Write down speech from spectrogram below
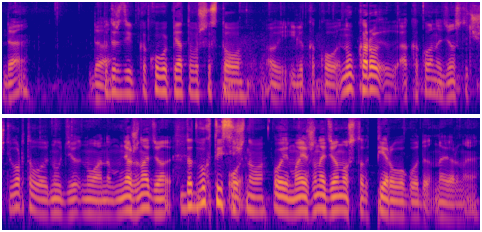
да? Да. Подожди, какого пятого, шестого? Ой, или какого? Ну, коро... а какого она, 94-го? Ну, де- ну, она... у меня жена... де- До двухтысячного. Ой, моя жена 91-го года, наверное.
